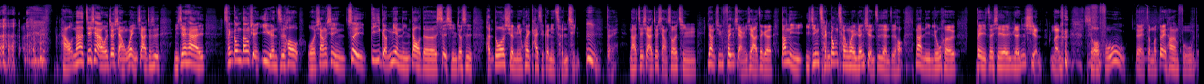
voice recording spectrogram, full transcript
好，那接下来我就想问一下，就是你接下来成功当选议员之后，我相信最第一个面临到的事情，就是很多选民会开始跟你澄清。嗯，对。那接下来就想说，请亮君分享一下这个，当你已经成功成为人选之人之后，那你如何被这些人选们 所服务？对，怎么对他们服务的？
